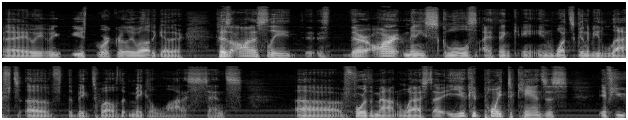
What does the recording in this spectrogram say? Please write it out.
Uh, we, we used to work really well together. Because honestly, there aren't many schools, I think, in, in what's going to be left of the Big 12 that make a lot of sense uh, for the Mountain West. Uh, you could point to Kansas if you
